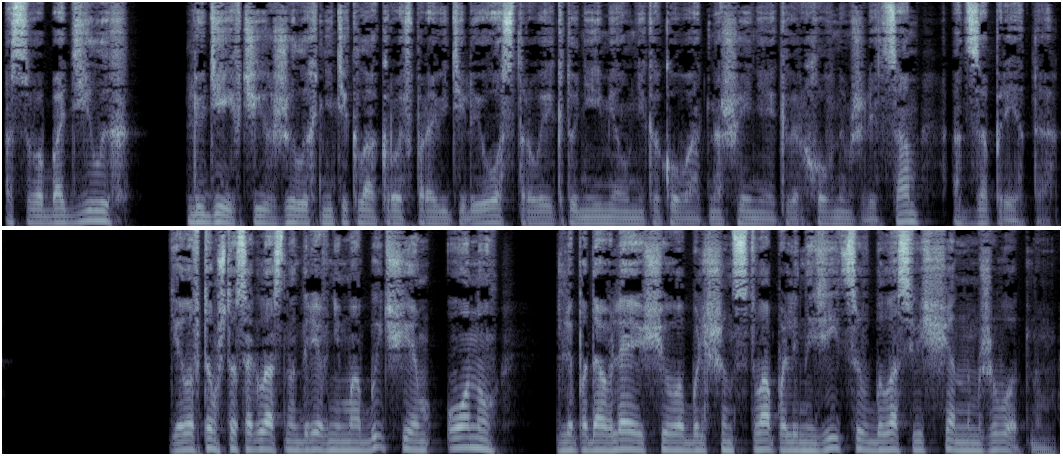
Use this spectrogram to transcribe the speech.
освободил их, людей, в чьих жилах не текла кровь правителей острова и кто не имел никакого отношения к верховным жрецам, от запрета. Дело в том, что, согласно древним обычаям, ону для подавляющего большинства полинезийцев была священным животным,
